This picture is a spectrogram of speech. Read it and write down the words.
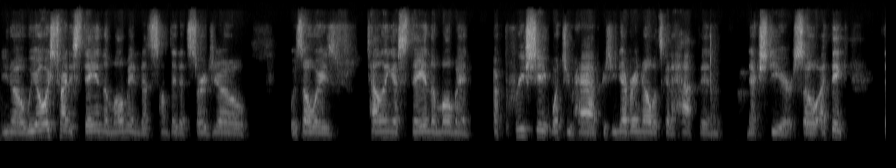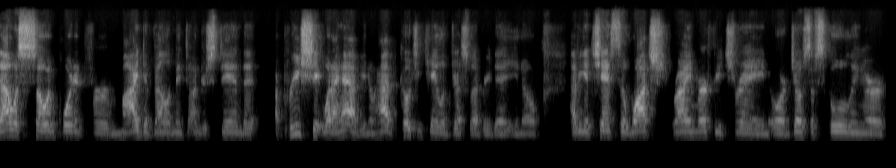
you know, we always try to stay in the moment. And that's something that Sergio was always telling us stay in the moment, appreciate what you have because you never know what's going to happen next year. So I think that was so important for my development to understand that appreciate what I have, you know, have coaching Caeleb Dressel every day, you know, having a chance to watch Ryan Murphy train or Joseph Schooling or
